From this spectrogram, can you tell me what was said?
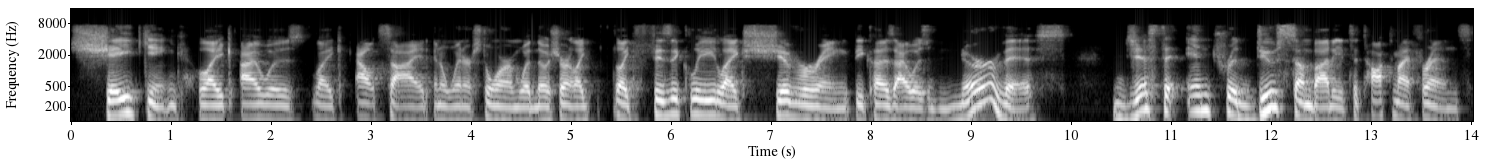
shaking like I was like outside in a winter storm with no shirt like like physically like shivering because I was nervous just to introduce somebody to talk to my friends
